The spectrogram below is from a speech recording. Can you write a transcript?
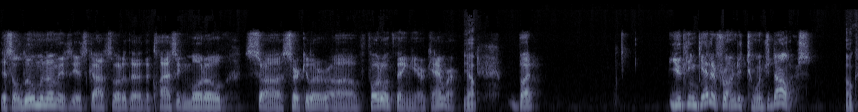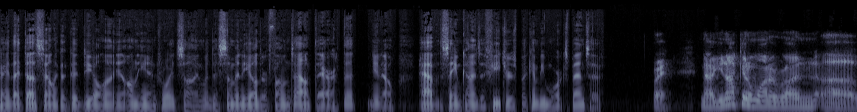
it's, aluminum. It's, it's got sort of the the classic Moto uh, circular uh, photo thing here, camera. Yep. But you can get it for under two hundred dollars. Okay, that does sound like a good deal on the Android side. When there's so many other phones out there that you know have the same kinds of features but can be more expensive. Right now, you're not going to want to run. Uh,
